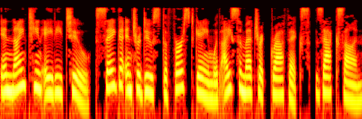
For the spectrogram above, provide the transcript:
In 1982, Sega introduced the first game with isometric graphics, Zaxxon.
